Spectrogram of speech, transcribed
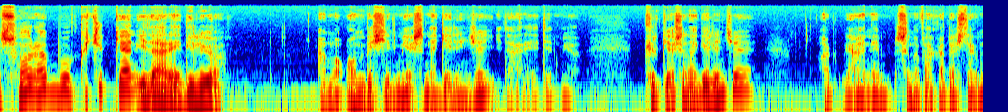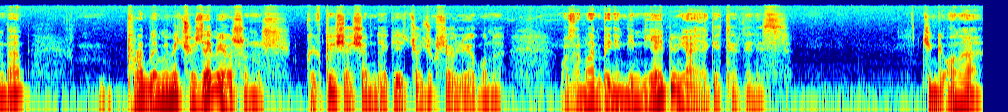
Sonra bu küçükken idare ediliyor. Ama 15-20 yaşına gelince idare edilmiyor. 40 yaşına gelince yani sınıf arkadaşlarımdan problemimi çözemiyorsunuz. 45 yaşındaki çocuk söylüyor bunu. O zaman beni niye dünyaya getirdiniz? Çünkü ona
